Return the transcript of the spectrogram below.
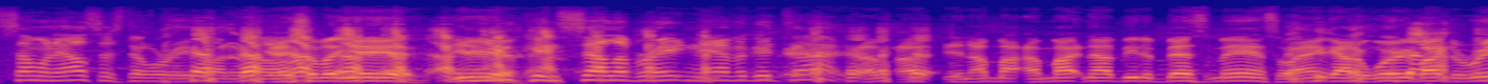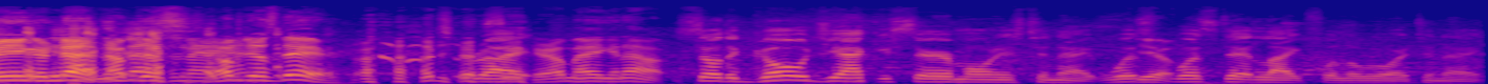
Someone else has to worry about it. all. Yeah, somebody- yeah, yeah, And yeah. you can celebrate and have a good time. I, I, and I might, I might not be the best man, so I ain't got to worry about the ring or nothing. I'm just, man. I'm just there. I'm just Right. here. I'm hanging out. So the gold jacket ceremony is tonight. What's Yeah. what's that like for Leroy tonight?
